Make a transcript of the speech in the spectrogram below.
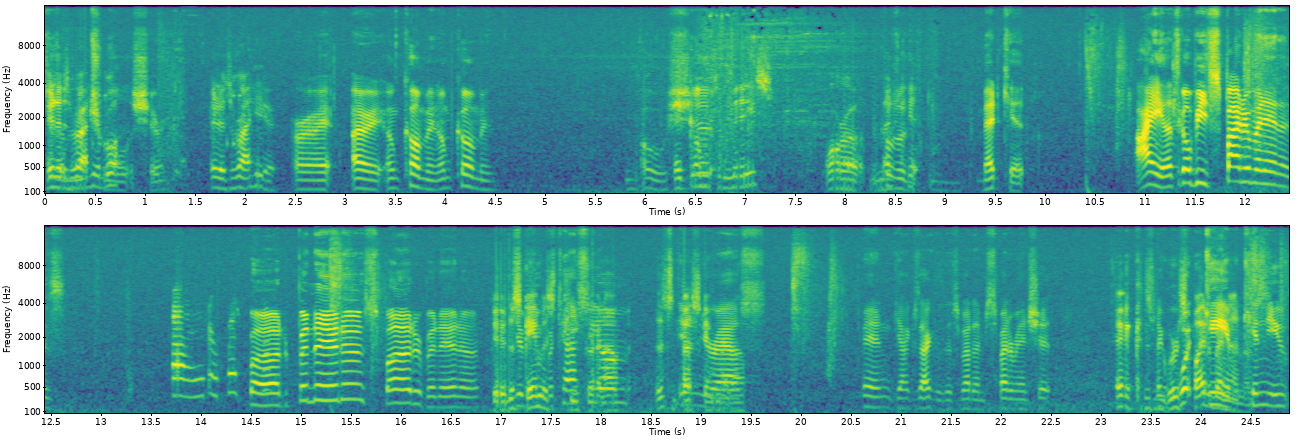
It Just is right here, mutual Sure. It is right here. All right. All right. I'm coming. I'm coming. Oh It shit. comes with minis or a Comes med with kit. med kit. Aye, let's go be Spider Bananas. Spider Banana, Spider Banana. Dude, this Gives game is peak right now. This is the best game right now. Man, yeah, exactly. This about them Spider-Man shit. Hey, cause Like, we're what Spider game Bananas. can you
